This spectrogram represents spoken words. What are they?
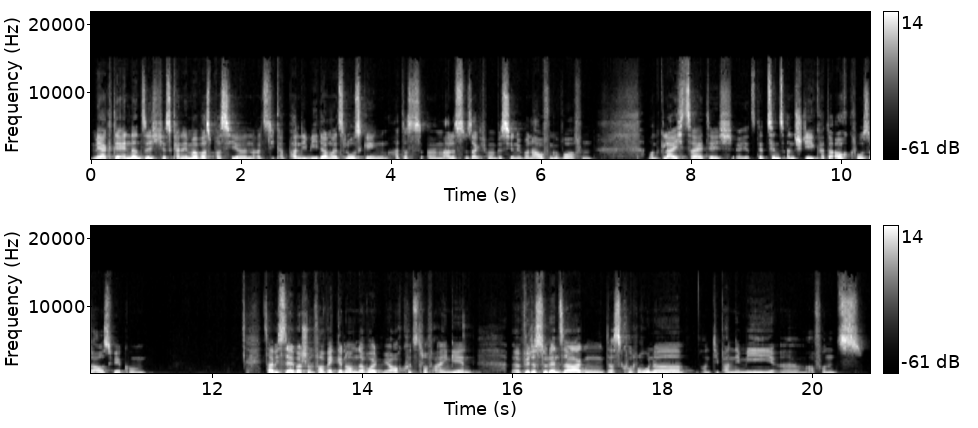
Märkte ändern sich, es kann immer was passieren. Als die Pandemie damals losging, hat das ähm, alles, sage ich mal, ein bisschen über den Haufen geworfen. Und gleichzeitig äh, jetzt der Zinsanstieg hatte auch große Auswirkungen. Jetzt habe ich es selber schon vorweggenommen, da wollten wir auch kurz drauf eingehen. Äh, würdest du denn sagen, dass Corona und die Pandemie ähm, auf uns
